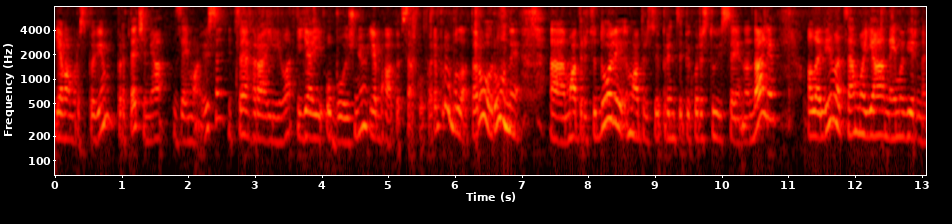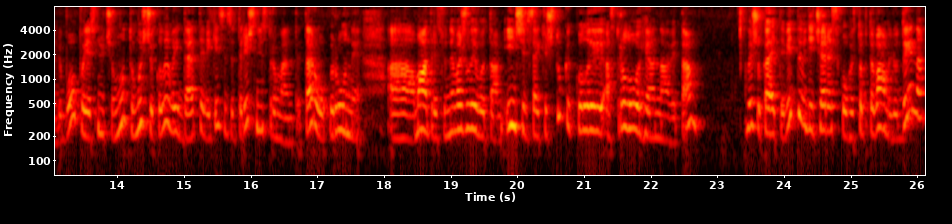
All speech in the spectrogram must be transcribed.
я вам розповім про те, чим я займаюся. І це гра Ліла. І я її обожнюю. Я багато всякого перепробувала. Таро, руни, е, матрицю долі, матрицею, в принципі, користуюся і надалі. Але Ліла це моя неймовірна любов. Поясню чому. Тому що коли ви йдете в якісь езотеричні інструменти, таро, руни, матрицю, неважливо там інші всякі штуки, коли астрологія навіть там. Ви шукаєте відповіді через когось. Тобто вам людина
